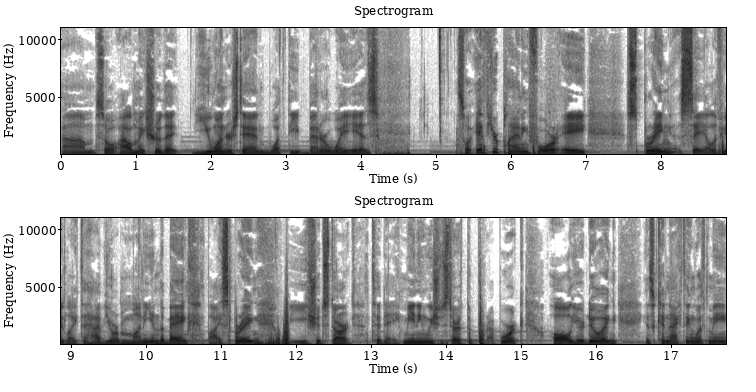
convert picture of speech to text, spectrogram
Um, so I'll make sure that you understand what the better way is. So if you're planning for a spring sale, if you'd like to have your money in the bank by spring, we should start today, meaning we should start the prep work. All you're doing is connecting with me,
